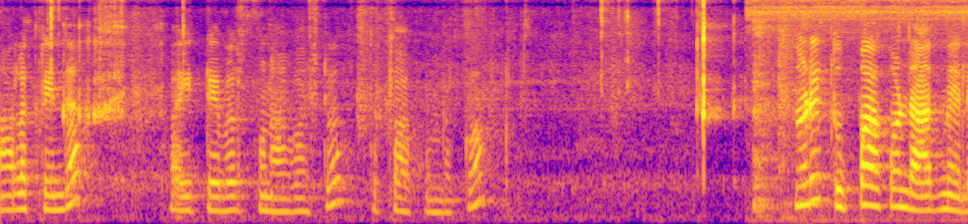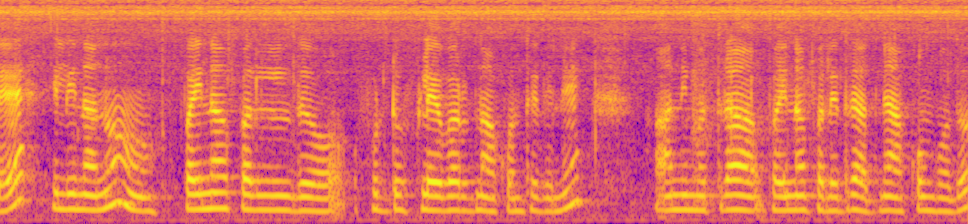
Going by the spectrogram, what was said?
ನಾಲ್ಕರಿಂದ ಐದು ಟೇಬಲ್ ಸ್ಪೂನ್ ಆಗೋಷ್ಟು ತುಪ್ಪ ಹಾಕ್ಕೊಬೇಕು ನೋಡಿ, ತುಪ್ಪ ಹಾಕ್ಕೊಂಡಾದಮೇಲೆ ಇಲ್ಲಿ ನಾನು ಪೈನಾಪಲ್ದು ಫುಡ್ ಫ್ಲೇವರ್ನ ಹಾಕ್ಕೊತಿದ್ದೀನಿ ನಿಮ್ಮ ಹತ್ರ ಪೈನಾಪಲ್ ಇದ್ದರೆ ಅದನ್ನೇ ಹಾಕ್ಕೊಬೋದು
